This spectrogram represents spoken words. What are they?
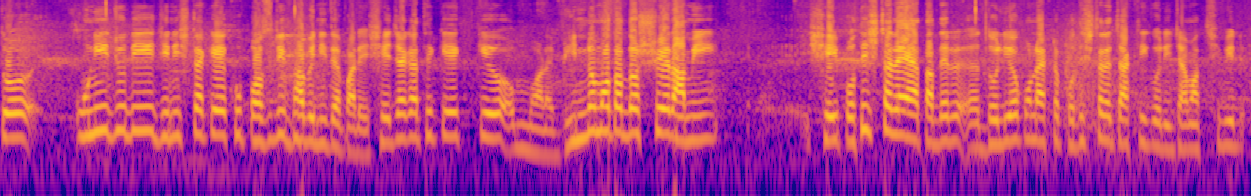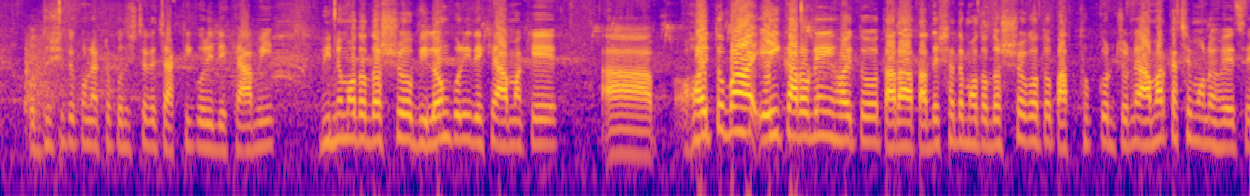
তো উনি যদি জিনিসটাকে খুব পজিটিভভাবে নিতে পারে, সেই জায়গা থেকে কেউ মানে ভিন্ন মতাদর্শের আমি সেই প্রতিষ্ঠানে তাদের দলীয় কোনো একটা প্রতিষ্ঠানে চাকরি করি, জামাত শিবির অধ্যুষিত কোনো একটা প্রতিষ্ঠানে চাকরি করি দেখে আমি ভিন্ন মতাদর্শ বিলং করি দেখে আমাকে হয়তো বা এই কারণেই হয়তো তারা তাদের সাথে মতাদর্শগত পার্থক্যর জন্য আমার কাছে মনে হয়েছে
